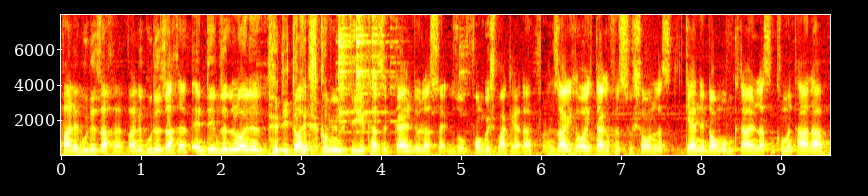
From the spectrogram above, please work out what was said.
War eine gute Sache, war eine gute Sache. In dem Sinne, Leute, für die deutsche Community, hier kannst du geilen Döner snacken, so vom Geschmack her. Ne? Und dann sage ich euch, danke fürs Zuschauen, lasst gerne den Daumen oben knallen, lasst einen Kommentar da,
